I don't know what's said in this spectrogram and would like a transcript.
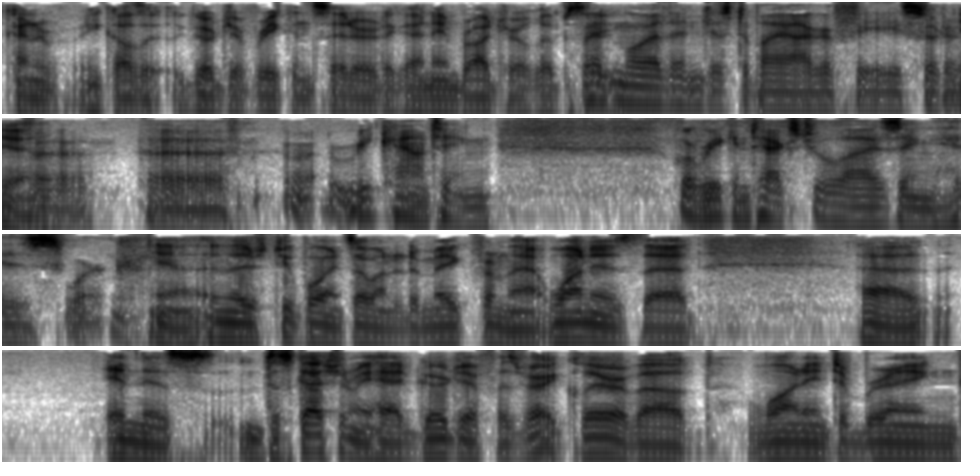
kind of he calls it Gurdjieff Reconsidered, a guy named Roger Lipsey. But more than just a biography, sort of yeah. uh, uh, recounting or recontextualizing his work. Yeah, and there's two points I wanted to make from that. One is that uh, in this discussion we had, Gurdjieff was very clear about wanting to bring,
